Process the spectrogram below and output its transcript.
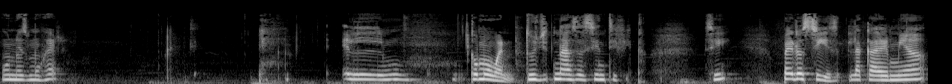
uno es mujer. el, como bueno, tú naces científica, ¿sí? Pero sí, la academia,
